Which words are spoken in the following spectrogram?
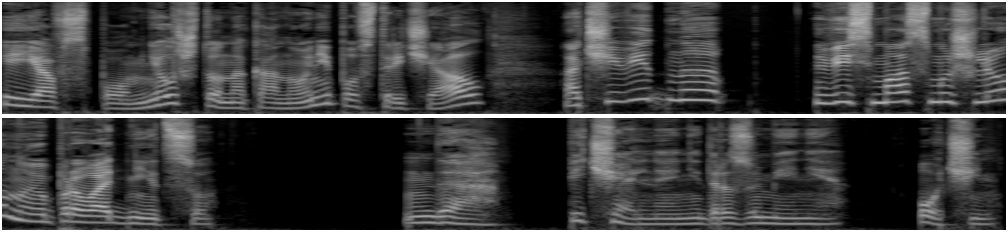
и я вспомнил, что накануне повстречал, очевидно, весьма смышленую проводницу. Да, печальное недоразумение. Очень.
